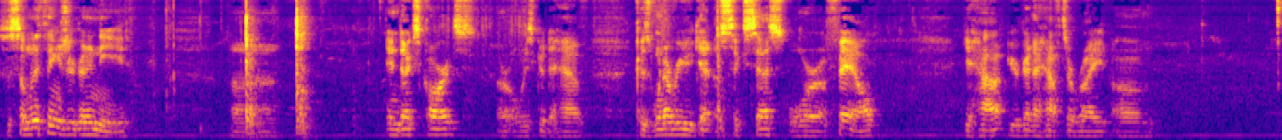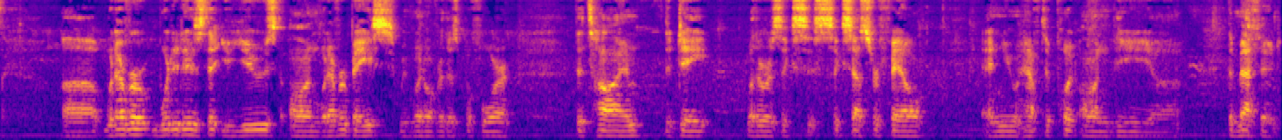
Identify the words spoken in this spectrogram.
So some of the things you're going to need, uh, index cards are always good to have because whenever you get a success or a fail, you have you're going to have to write um, uh, whatever what it is that you used on whatever base. We went over this before. The time, the date, whether it was success or fail, and you have to put on the uh, the method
